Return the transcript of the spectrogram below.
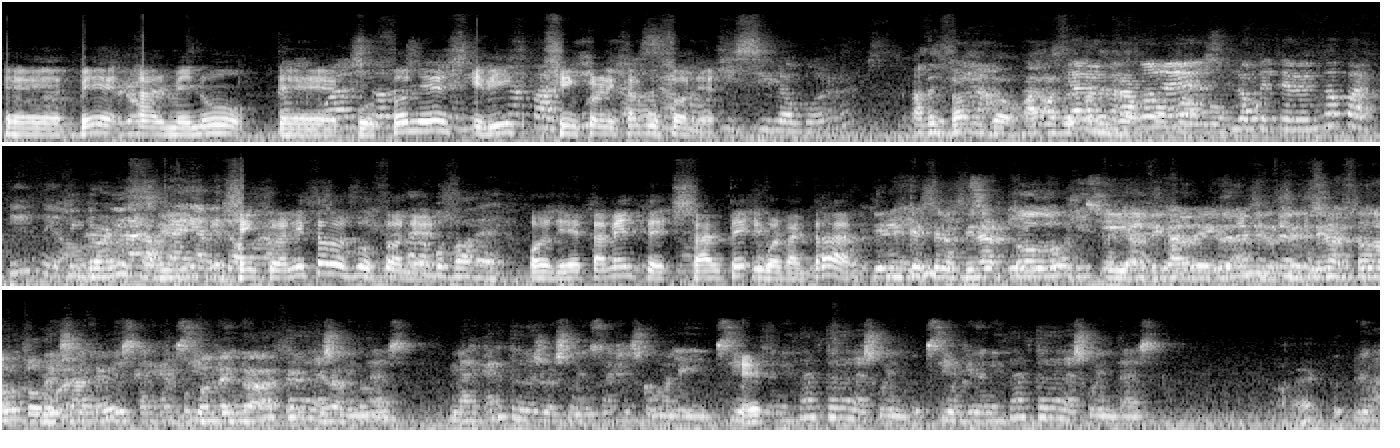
Eh, ve al menú eh, buzones y di sincronizar buzones. ¿Y si lo borras? Hace sonido. Hace Y a lo hace mejor es lo que te venga a partir de ahora. Sincroniza. Sincroniza los buzones. O directamente salte y vuelve a entrar. Tienes que seleccionar todos y aplicar reglas. Si lo seleccionas todos, mensajes, Descargar el botón de entrada, sincronizar todas las seleccionas todo. cuentas. Marcar todos los mensajes como ley. Sincronizar todas las cuentas. Sincronizar todas las cuentas. A ver. Prueba.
